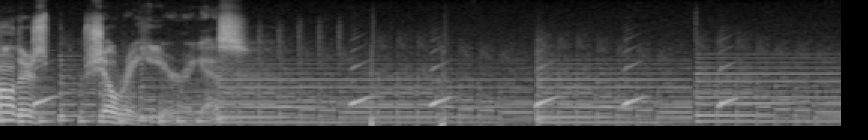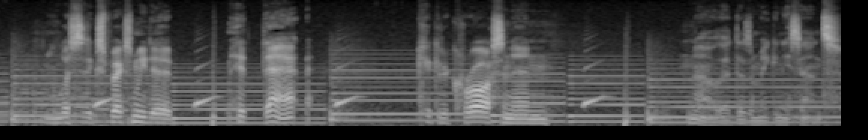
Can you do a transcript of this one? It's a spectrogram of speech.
Well, there's shell right here, I guess. Unless it expects me to hit that, kick it across, and then... No, that doesn't make any sense.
